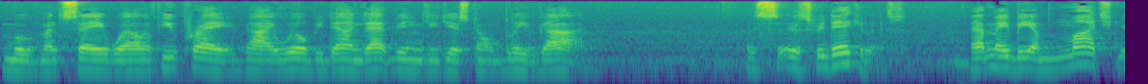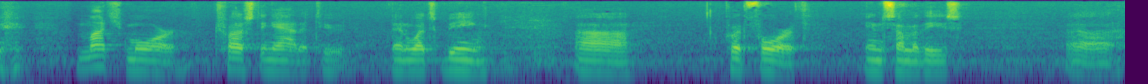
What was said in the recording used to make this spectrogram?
movement say, well, if you pray, thy will be done, that means you just don't believe God. It's, it's ridiculous. That may be a much, much more trusting attitude than what's being uh, put forth in some of these uh,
